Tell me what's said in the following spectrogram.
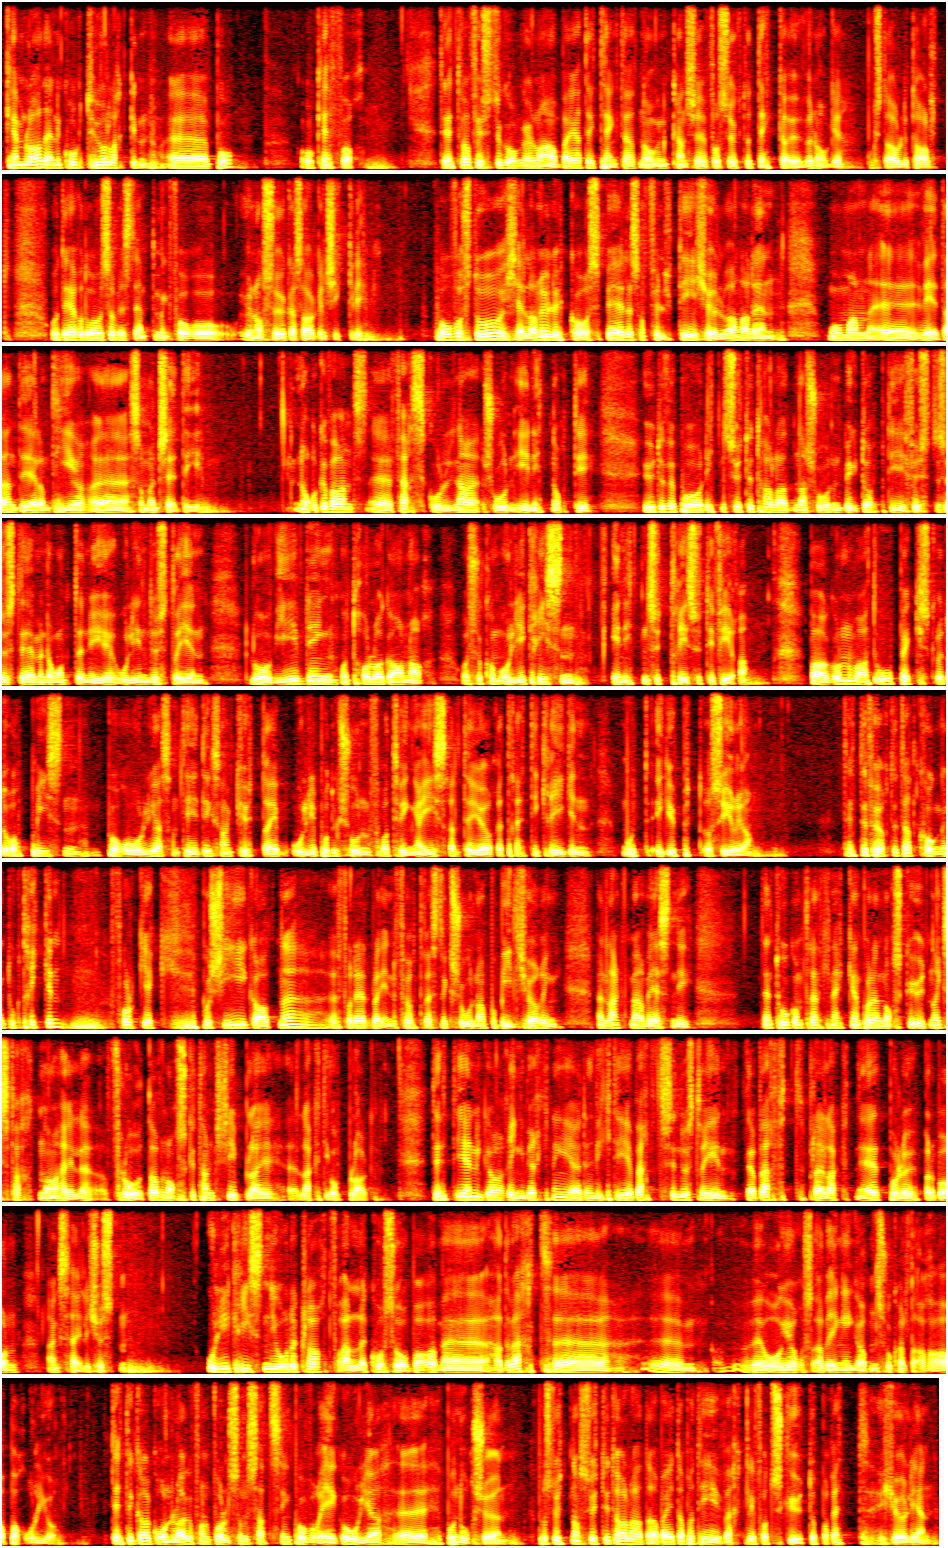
Hvem la denne korrekturlakken på? Og hvorfor. Dette var første gang under arbeidet at jeg tenkte at noen kanskje forsøkte å dekke over noe. bokstavelig talt. Og Der og da så bestemte jeg meg for å undersøke saken skikkelig. For å forstå Kielland-ulykka og spillet som fulgte i kjølvannet av den, må man eh, vite en del om tida eh, som den skjedde i. Norge var en eh, fersk oljenasjon i 1980. Utover på 1970-tallet hadde nasjonen bygd opp de første systemene rundt den nye oljeindustrien. Lovgivning, kontrollorganer og så kom oljekrisen i 1973-74. Bakgrunnen var at OPEC skrudde opp prisen på råolje samtidig som han kutta i oljeproduksjonen for å tvinge Israel til å gjøre retrett i krigen mot Egypt og Syria. Dette førte til at kongen tok trikken. Folk gikk på ski i gatene fordi det ble innført restriksjoner på bilkjøring. Men langt mer vesentlig den tok omtrent knekken på den norske utenriksfarten, og hele flåten av norske tankskip ble eh, lagt i opplag. Dette igjen ga ringvirkninger i den viktige verftsindustrien, der verft ble lagt ned på løpende bånd langs hele kysten. Oljekrisen gjorde det klart for alle hvor sårbare vi hadde vært eh, eh, ved å gjøre oss avhengig av den såkalte araberolja. Dette ga grunnlaget for en voldsom satsing på vår egen olje eh, på Nordsjøen. På slutten av 70-tallet hadde Arbeiderpartiet virkelig fått skuta på rett kjøl igjen.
